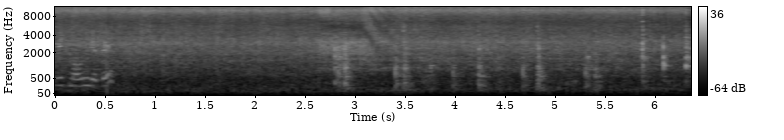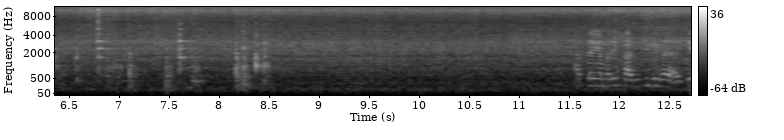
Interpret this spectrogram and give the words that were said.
पीठ मळून घेते. आता यामध्ये काजूची बी घालायची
